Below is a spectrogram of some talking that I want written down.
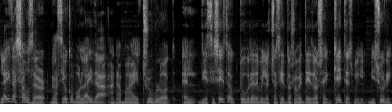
Laida Souther nació como Laida Anamae True Blood el 16 de octubre de 1892 en Catesville, Missouri,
